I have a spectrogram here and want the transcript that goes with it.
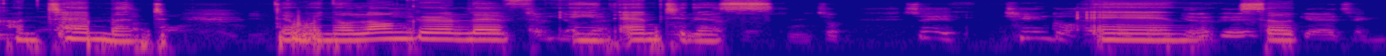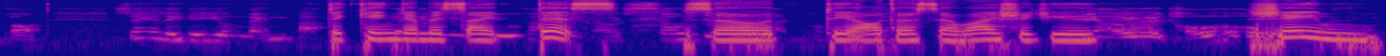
contentment. They will no longer live in emptiness. And so the kingdom is like this. So the author said, Why should you shame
